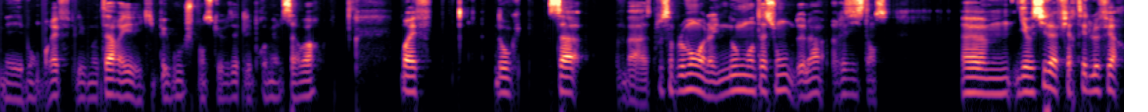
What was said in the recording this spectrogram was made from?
Mais bon, bref, les motards et équipez-vous, je pense que vous êtes les premiers à le savoir. Bref, donc ça, bah, tout simplement, voilà, une augmentation de la résistance. Euh, il y a aussi la fierté de le faire.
